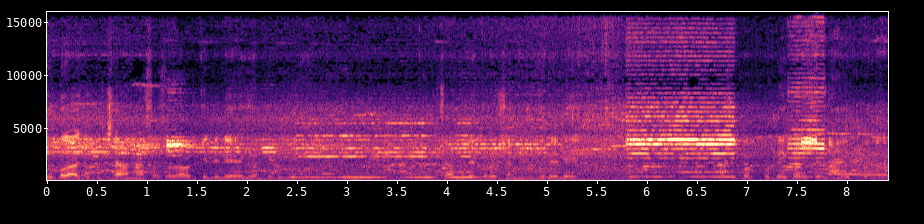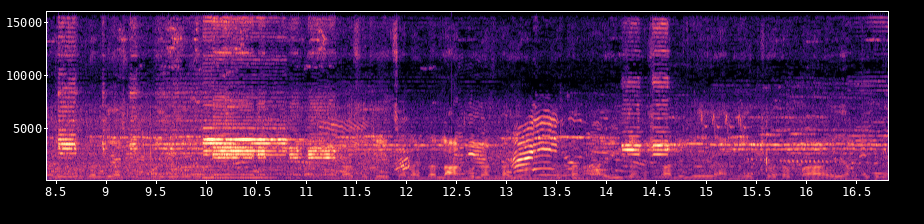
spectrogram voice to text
गणपती बघा किती छान असं सजावट केलेली आहे गणपतीची. खूप छान डेकोरेशन केलेले आहे. असे भरपूर डेकोरेशन आहेत पण भरपूर गर्दी असल्यामुळे थोडं त्रास होते. चालायला लहान मुलांना घेऊन जाताना आई अनुष्क आलेले आहे आणि एक छोटा बाळ आहे आमच्याकडे.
